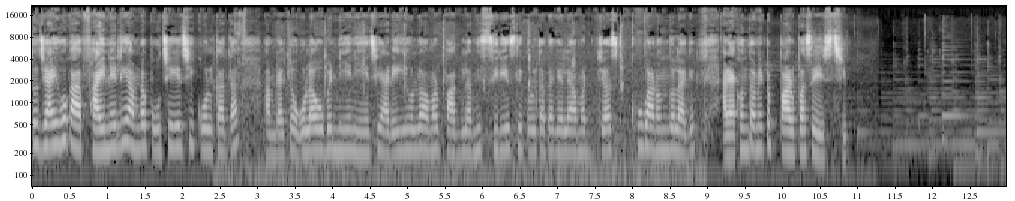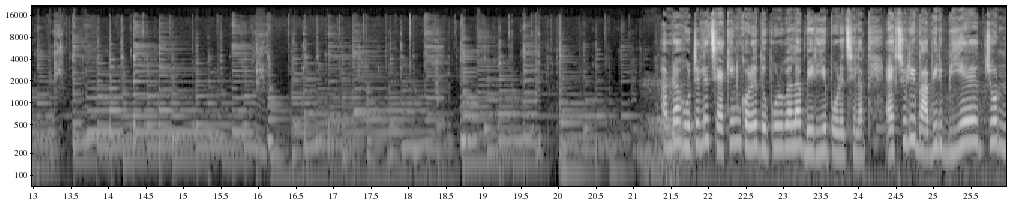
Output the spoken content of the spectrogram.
তো যাই হোক ফাইনালি আমরা পৌঁছে গেছি কলকাতা। আমরা একটা ওলা উবের নিয়ে নিয়েছি, আর এই হলো আমার পাগলামি। সিরিয়াসলি কলকাতা গেলে আমার জাস্ট খুব আনন্দ লাগে। আর এখন তো আমি একটা পারপাসে এসেছি। আমরা হোটেলে চেক ইন করে দুপুরবেলা বেরিয়ে পড়েছিলাম। অ্যাকচুয়ালি বাবির বিয়ের জন্য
